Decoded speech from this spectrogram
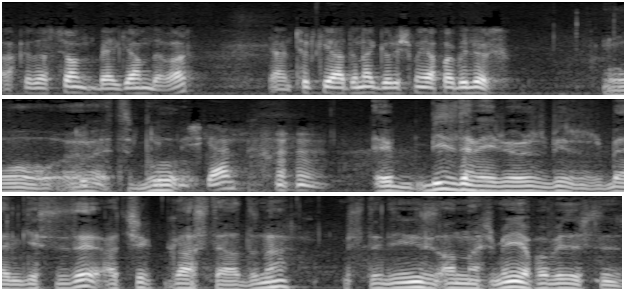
akreditasyon belgem de var. Yani Türkiye adına görüşme yapabilir. Oo evet. Git, bu Gitmişken. E, biz de veriyoruz bir belge size açık gazete adına. İstediğiniz anlaşmayı yapabilirsiniz.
